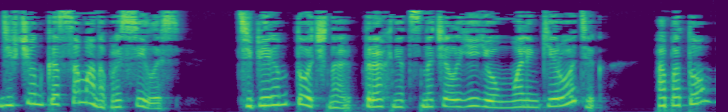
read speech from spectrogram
девчонка сама напросилась». Теперь он точно трахнет сначала ее маленький ротик, а потом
